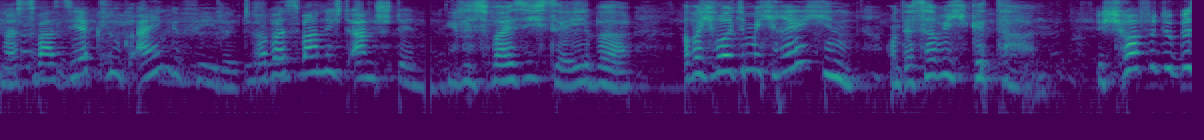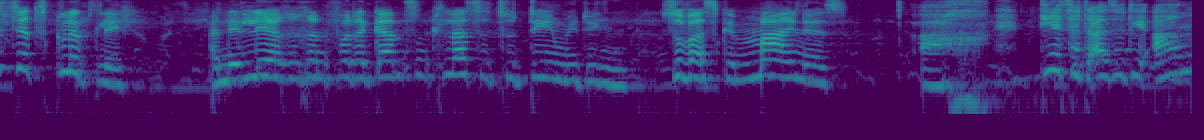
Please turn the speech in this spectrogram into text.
Na, es war sehr klug eingefädelt, aber es war nicht anständig. Ja, das weiß ich selber. Aber ich wollte mich rächen und das habe ich getan. Ich hoffe, du bist jetzt glücklich. Eine Lehrerin vor der ganzen Klasse zu demütigen. Sowas Gemeines. Ach, dir tat also die arme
